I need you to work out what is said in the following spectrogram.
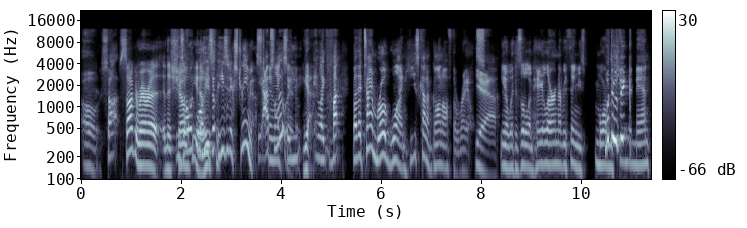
oh so Saw Gerrera in the show, always- you know, well, he's, he's, he's an extremist. Yeah, And, like, so absolutely. you, yeah, and like by by the time Rogue One, he's kind of gone off the rails. yeah you know, with his little inhaler and everything. He's more What do you think? man.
